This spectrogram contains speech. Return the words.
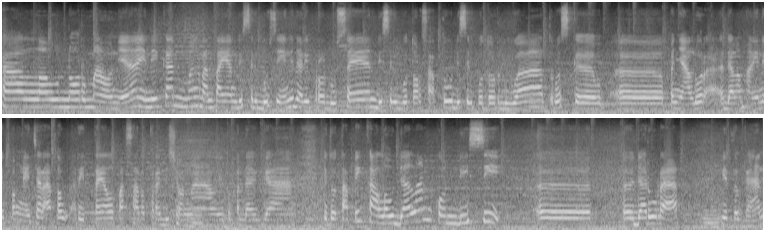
kalau normalnya ini kan memang rantaian distribusi ini dari produsen, distributor satu, distributor dua, terus ke eh, penyalur dalam hal ini pengecer atau retail pasar tradisional itu pedagang gitu. Tapi kalau dalam kondisi eh, eh, darurat gitu kan,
